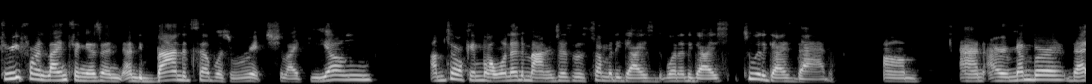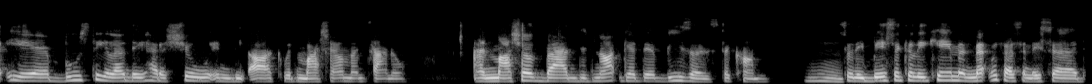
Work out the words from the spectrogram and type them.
three frontline singers, and, and the band itself was rich, like young, I'm talking about one of the managers was some of the guys, one of the guys, two of the guys' dad. Um, and I remember that year, Boots Taylor, they had a show in the Arc with Machel Montano. And Machel's band did not get their visas to come. Mm. So they basically came and met with us and they said,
